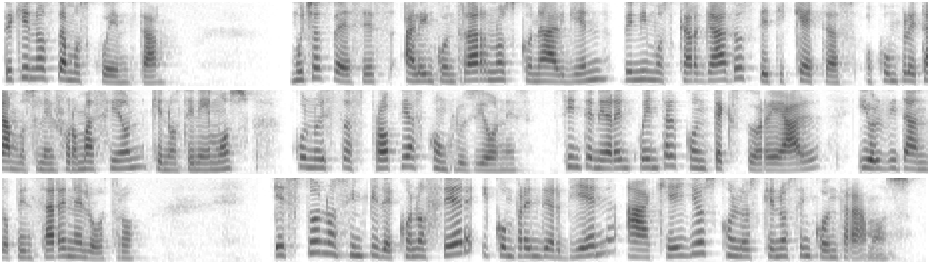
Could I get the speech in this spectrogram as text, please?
¿De qué nos damos cuenta? Muchas veces, al encontrarnos con alguien, venimos cargados de etiquetas o completamos la información que no tenemos con nuestras propias conclusiones, sin tener en cuenta el contexto real y olvidando pensar en el otro. Esto nos impide conocer y comprender bien a aquellos con los que nos encontramos.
